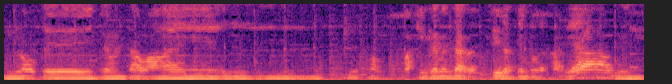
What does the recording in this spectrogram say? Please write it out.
no te incrementaba el. más que incrementar, reducir el tiempo de jadear ni,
